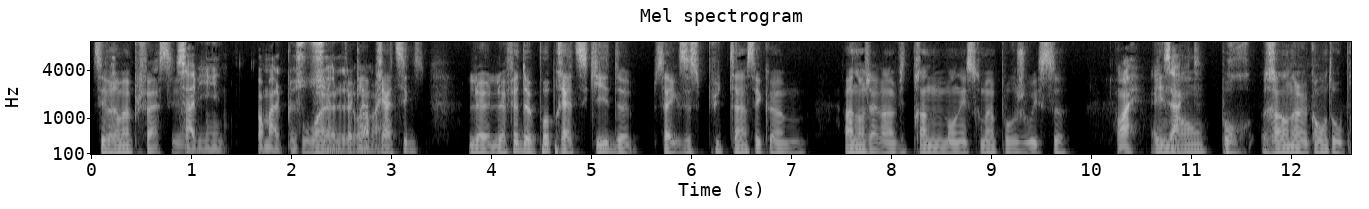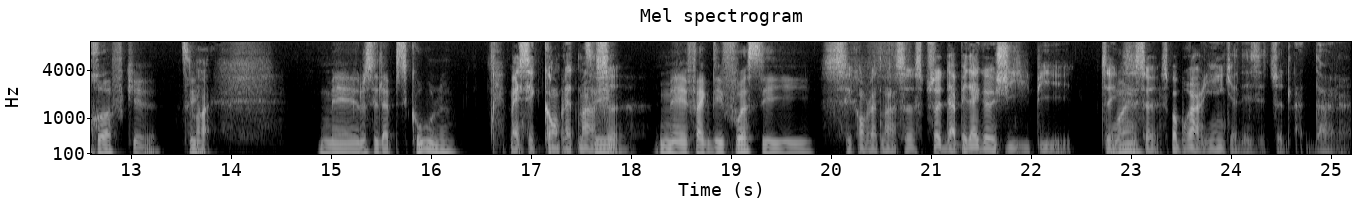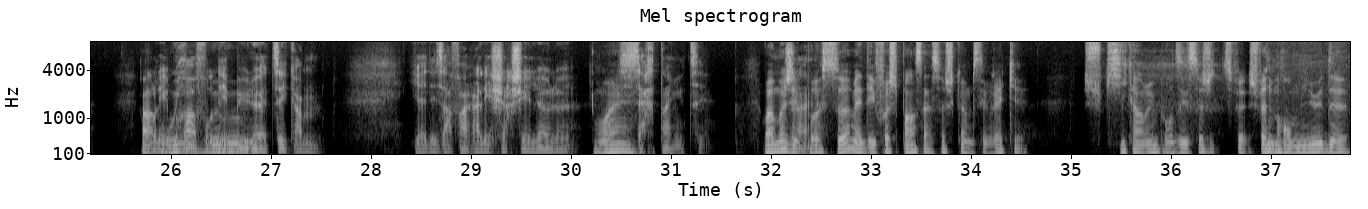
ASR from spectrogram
c'est vraiment plus facile. Ça vient pas mal plus tout seul. la pratique, le, fait de pas pratiquer, de, ça existe plus de temps. C'est comme Ah non, j'avais envie de prendre mon instrument pour jouer ça. Ouais, exact. Et non pour rendre un compte au prof que. Mais là, c'est de la psycho, là. Mais c'est complètement ça. Mais fait que des fois, c'est. C'est complètement ça. C'est pour ça de la pédagogie, puis c'est ça. C'est pas pour rien qu'il y a des études là-dedans. Pour ah, les profs, au début, là, comme il y a des affaires à aller chercher là. là. Ouais. Certains, tu sais. Ouais, moi, j'ai pas ça, mais des fois, je pense à ça. Je suis comme, c'est vrai que je suis qui quand même pour dire ça? Je, fais, de mon mieux de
